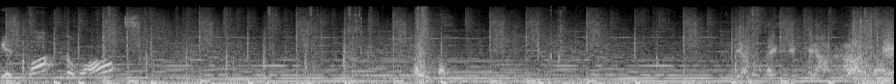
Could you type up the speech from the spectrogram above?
You just walk through the walls? Think you can outrun me?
